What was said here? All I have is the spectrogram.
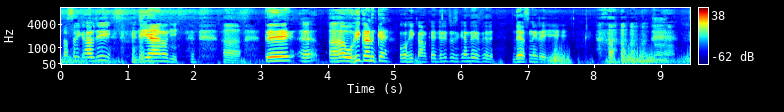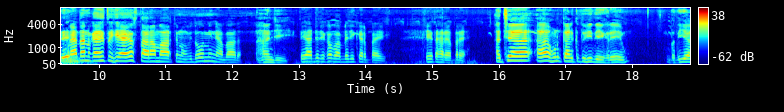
ਸਤਿ ਸ੍ਰੀ ਅਕਾਲ ਜੀ। ਜੀ ਆਇਆਂ ਨੂੰ ਜੀ। ਹਾਂ ਤੇ ਆਹ ਉਹੀ ਕਣਕ ਹੈ। ਉਹੀ ਕਣਕ ਹੈ ਜਿਹੜੀ ਤੁਸੀਂ ਕਹਿੰਦੇ ਦਿਸ ਨਹੀਂ ਰਹੀ ਇਹ। ਤੇ- ਮੈਂ ਤੁਹਾਨੂੰ ਕਿਹਾ ਸੀ ਤੁਸੀਂ ਆਇਓ 17 ਮਾਰਚ ਨੂੰ ਵੀ 2 ਮਹੀਨਿਆਂ ਬਾਅਦ। ਹਾਂਜੀ। ਤੇ ਅੱਜ ਦੇਖੋ ਬਾਬੇ ਦੀ ਕਿਰਪਾ ਹੈ ਜੀ। ਖੇਤ ਹਰਿਆ ਭਰਿਆ। ਅੱਛਾ ਆ ਹੁਣ ਕਣਕ ਤੁਸੀਂ ਦੇਖ ਰਹੇ ਹੋ। ਵਧੀਆ।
